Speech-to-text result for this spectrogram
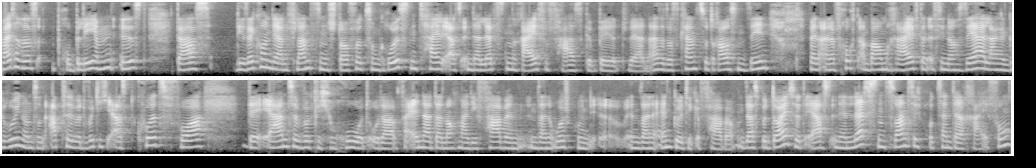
weiteres Problem ist, dass die sekundären Pflanzenstoffe zum größten Teil erst in der letzten Reifephase gebildet werden. Also das kannst du draußen sehen. Wenn eine Frucht am Baum reift, dann ist sie noch sehr lange grün und so ein Apfel wird wirklich erst kurz vor der Ernte wirklich rot oder verändert dann nochmal die Farbe in, seine ursprüngliche, äh, in seine endgültige Farbe. Und das bedeutet, erst in den letzten 20 Prozent der Reifung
